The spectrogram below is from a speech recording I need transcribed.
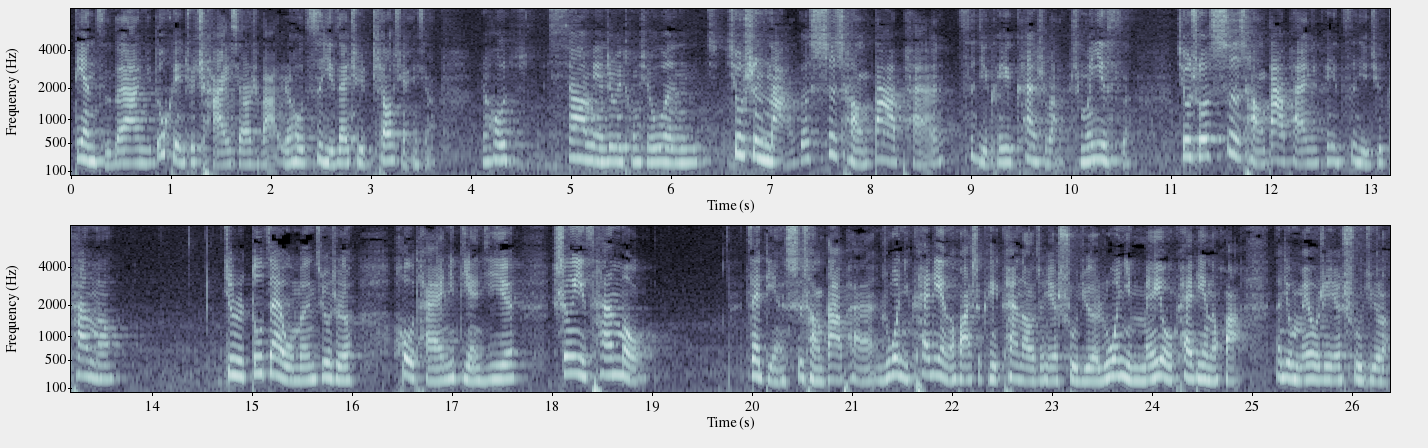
电子的呀，你都可以去查一下是吧？然后自己再去挑选一下。然后下面这位同学问，就是哪个市场大盘自己可以看是吧？什么意思？就说市场大盘，你可以自己去看吗？就是都在我们就是后台，你点击生意参谋，再点市场大盘。如果你开店的话，是可以看到这些数据的；如果你没有开店的话，那就没有这些数据了。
